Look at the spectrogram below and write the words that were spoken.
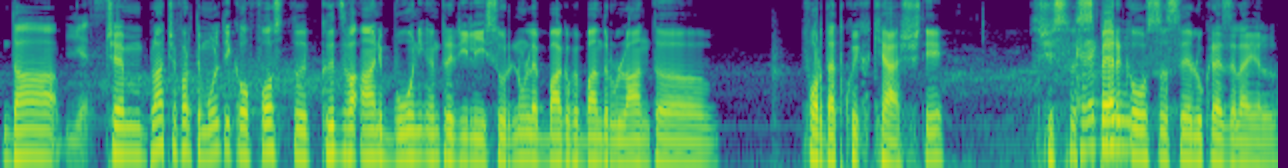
Dar Yes. ce îmi place foarte mult e că au fost uh, câțiva ani buni între release-uri, nu le bagă pe bandă rulantă for that quick cash, știi? Și s- Cred sper că- că... o să se lucreze la el.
